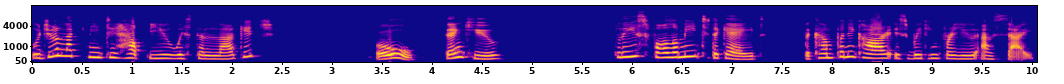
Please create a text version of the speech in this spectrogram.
Would you like me to help you with the luggage? Oh, thank you. Please follow me to the gate. The company car is waiting for you outside.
